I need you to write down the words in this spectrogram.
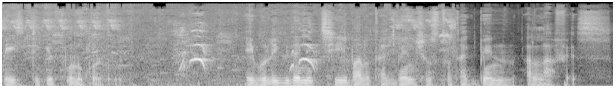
পেজটিকে ফলো করবেন। এই বলেই বিদায় নিচ্ছি। ভালো থাকবেন, সুস্থ থাকবেন। আল্লাহ হাফেজ।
